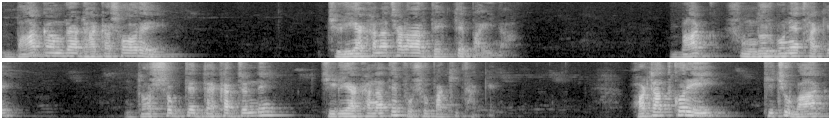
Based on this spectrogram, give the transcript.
বাঘ আমরা ঢাকা শহরে, চিড়িয়াখানা ছাড়া আর দেখতে পাই না। বাঘ সুন্দরবনে থাকে। দর্শকদের দেখার জন্যে চিড়িয়াখানাতে পশু পাখি থাকে। হঠাৎ করেই কিছু বাঘ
